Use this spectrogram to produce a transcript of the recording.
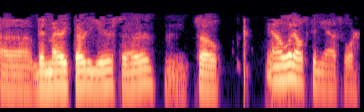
uh been married 30 years to her. So you know what else can you ask for?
